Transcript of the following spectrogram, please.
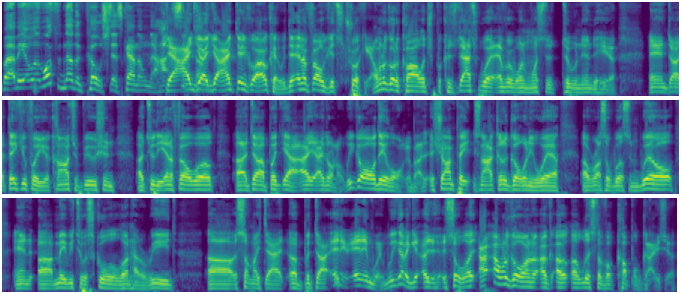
Uh, but I mean, what's another coach that's kind of on the hot yeah, I, yeah, yeah, I think okay. The NFL gets tricky. I want to go to college because that's where everyone wants to tune into here. And uh, thank you for your contribution uh, to the NFL world. Uh, but yeah, I, I don't know. We go all day long about it. Sean Payton's not going to go anywhere. Uh, Russell Wilson will, and uh, maybe to a school to learn how to read uh, something like that. Uh, but uh, anyway, we got to get. Uh, so I, I want to go on a, a, a, list of a couple guys here.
